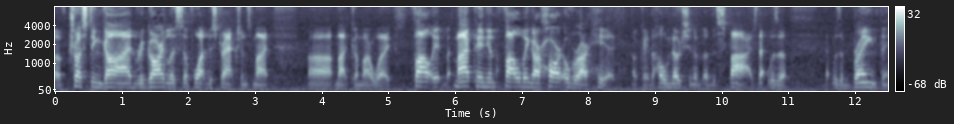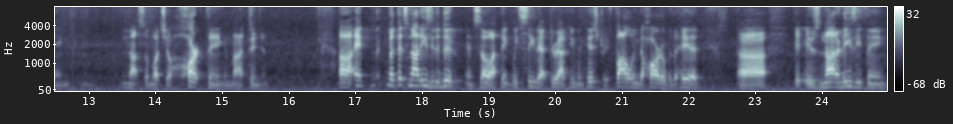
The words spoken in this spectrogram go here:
of, trusting God regardless of what distractions might, uh, might come our way. Follow, my opinion, following our heart over our head. Okay, the whole notion of, of the spies. That was, a, that was a brain thing, not so much a heart thing, in my opinion. Uh, and, but that's not easy to do. And so I think we see that throughout human history. Following the heart over the head uh, is not an easy thing,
